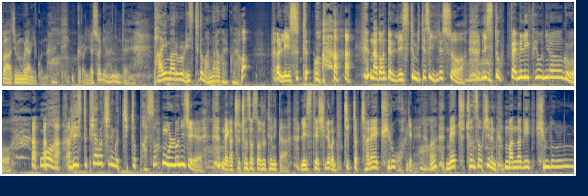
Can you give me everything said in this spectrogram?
빠진 모양이군. 그럴 녀석이 아닌데. 바이마르로 리스트도 만나러 갈 거야. 어? 리스트. 나도 한때 리스트 밑에서 일했어. 리스트 family 회원이라고. 우와, 리스트 피아노 치는 거 직접 봤어? 물론이지. 내가 추천서 써줄 테니까 리스트의 실력은 직접 자네의 귀로 확인해. 어? 내 추천서 없이는 만나기 힘들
